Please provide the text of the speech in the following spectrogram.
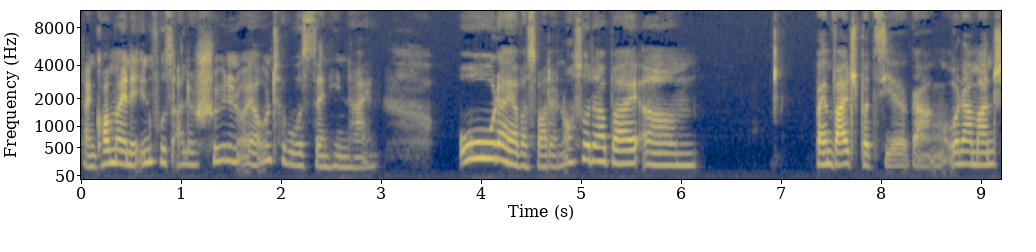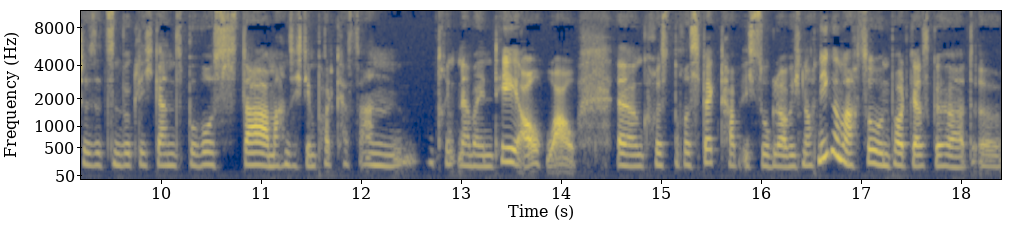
Dann kommen meine Infos alle schön in euer Unterbewusstsein hinein. Oder ja, was war denn noch so dabei? Ähm, beim Waldspaziergang. Oder manche sitzen wirklich ganz bewusst da, machen sich den Podcast an, trinken dabei einen Tee. Auch wow. Äh, größten Respekt habe ich so, glaube ich, noch nie gemacht. So einen Podcast gehört. Äh,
